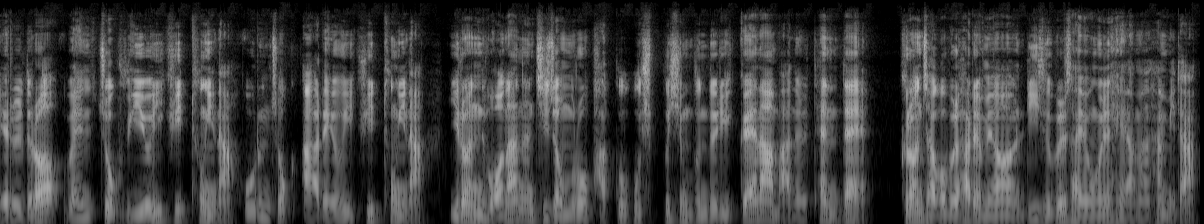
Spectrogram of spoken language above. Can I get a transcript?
예를 들어 왼쪽 위의 귀퉁이나 오른쪽 아래의 귀퉁이나 이런 원하는 지점으로 바꾸고 싶으신 분들이 꽤나 많을 텐데 그런 작업을 하려면 리습을 사용을 해야만 합니다.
